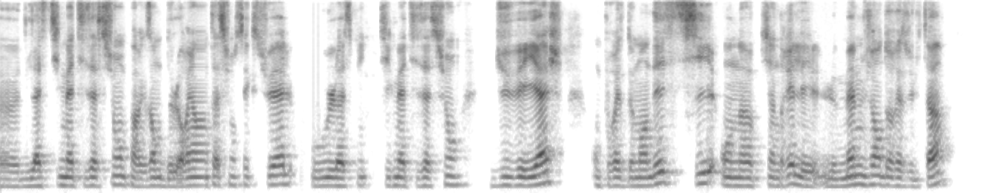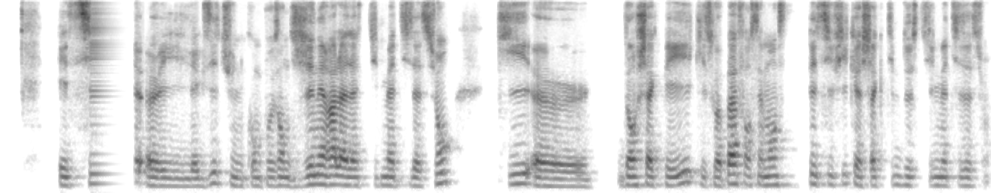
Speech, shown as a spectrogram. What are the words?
euh, de la stigmatisation, par exemple, de l'orientation sexuelle ou la stigmatisation du VIH, on pourrait se demander si on obtiendrait le même genre de résultats et si euh, il existe une composante générale à la stigmatisation qui, euh, dans chaque pays qui ne soit pas forcément spécifique à chaque type de stigmatisation.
